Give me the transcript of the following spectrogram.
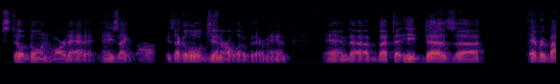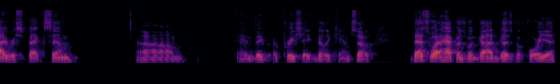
still going hard at it. And he's like wow. he's like a little general over there, man. And uh, but uh, he does. Uh, everybody respects him, um, and they appreciate Billy Kim. So that's what happens when God goes before you.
